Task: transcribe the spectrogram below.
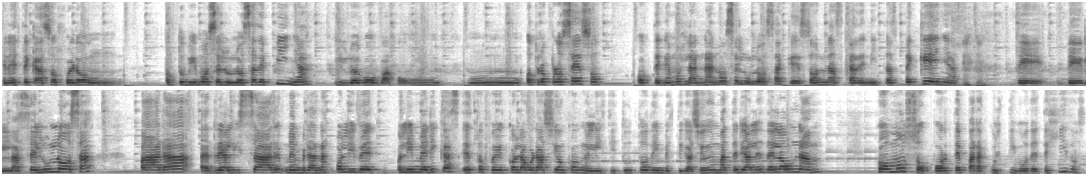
En este caso fueron, obtuvimos celulosa de piña y luego bajo un otro proceso obtenemos la nanocelulosa, que son las cadenitas pequeñas de, la celulosa, para realizar membranas poliméricas. Esto fue en colaboración con el Instituto de Investigación en Materiales de la UNAM como soporte para cultivo de tejidos.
